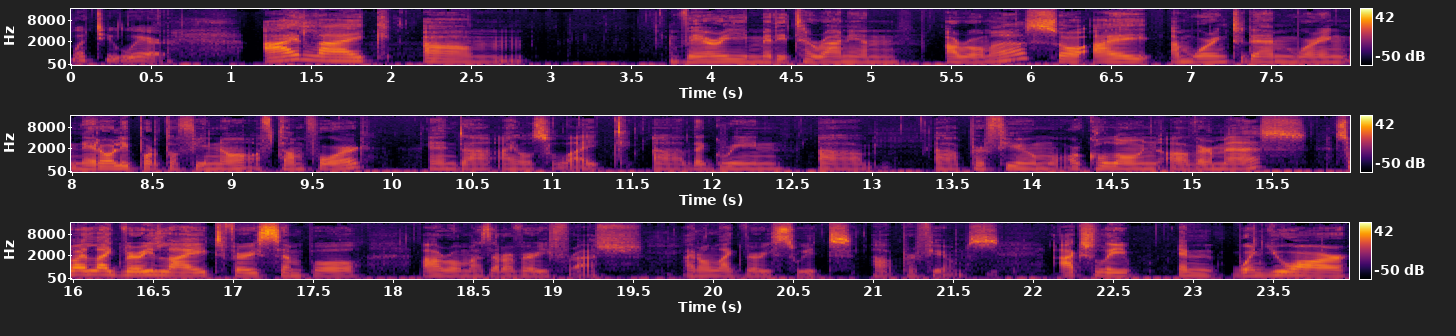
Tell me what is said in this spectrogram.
what do you wear? I like um, very Mediterranean aromas. So I am wearing today. I'm wearing Neroli Portofino of Tom Ford, and uh, I also like uh, the green um, uh, perfume or cologne of Hermes. So I like very light, very simple aromas that are very fresh. I don't like very sweet uh, perfumes. Actually, and when you are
